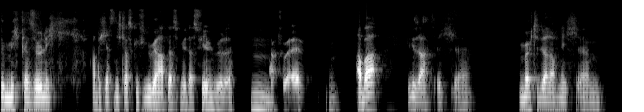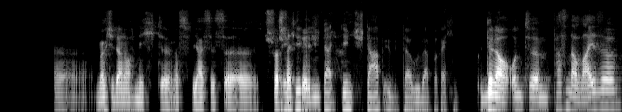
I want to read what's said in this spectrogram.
für mich persönlich habe ich jetzt nicht das Gefühl gehabt, dass mir das fehlen würde Mhm. aktuell. Hm. Aber wie gesagt, ich äh, möchte da noch nicht, ähm, äh, möchte da noch nicht, äh, was, wie heißt es, äh, was schlecht Den, reden. Den Stab üb- darüber brechen. Genau, und ähm, passenderweise,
